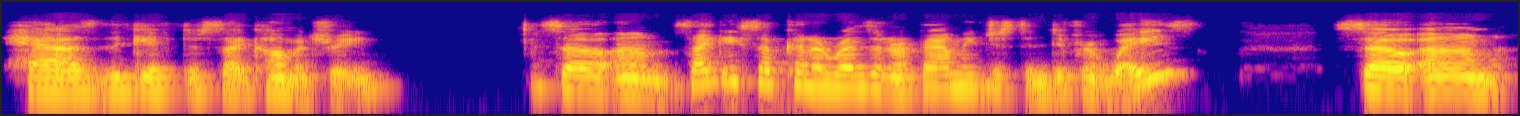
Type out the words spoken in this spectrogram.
has the gift of psychometry. So um, psychic stuff kind of runs in our family just in different ways. So um,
